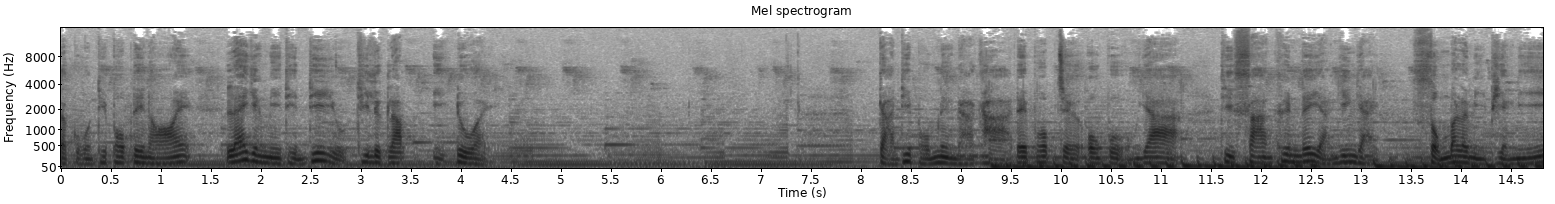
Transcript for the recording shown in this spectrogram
ตระกูลที่พบได้น้อย และยังมีถิ่นที่อยู่ที่ลึกลับอีกด้วย การที่ผมหนึ่งนาคาได้พบเจอองค์ปู่องค์ย่าที่สร้างขึ้นได้อย่างยิ่งใหญ่ สมบารมีเพียงนี้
